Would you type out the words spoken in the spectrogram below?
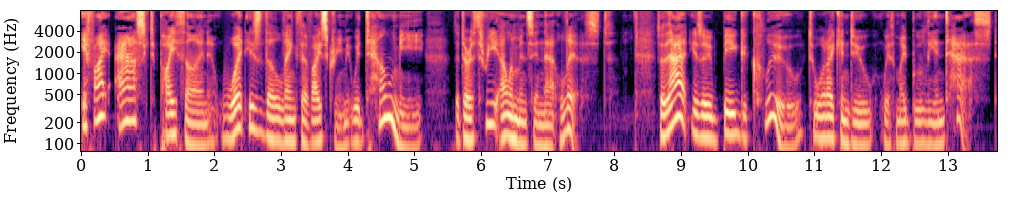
if I asked Python what is the length of ice cream, it would tell me that there are three elements in that list. So that is a big clue to what I can do with my Boolean test.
